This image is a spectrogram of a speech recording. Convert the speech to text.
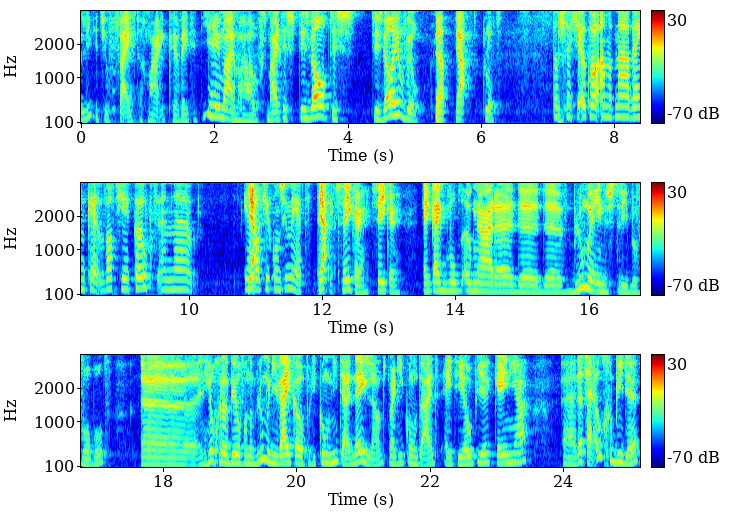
litertje of 50, maar ik eh, weet het niet helemaal uit mijn hoofd. Maar het is, het is, wel, het is, het is wel heel veel. Ja. Ja, klopt. Dat Dus- zet je ook wel aan het nadenken wat je koopt en eh, ja, Ja. wat je consumeert. Denk Ja, ik. zeker, zeker. En kijk bijvoorbeeld ook naar eh, de, de bloemenindustrie bijvoorbeeld. Eh, een heel groot deel van de bloemen die wij kopen, die komt niet uit Nederland, maar die komt uit Ethiopië, Kenia. Eh, dat zijn ook gebieden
